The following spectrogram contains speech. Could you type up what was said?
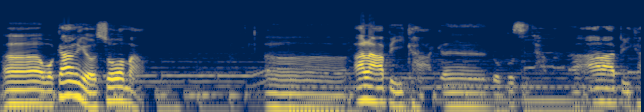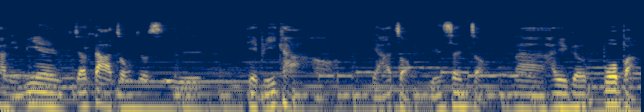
呃，我刚刚有说嘛，呃，阿拉比卡跟罗布斯塔嘛。那阿拉比卡里面比较大众就是铁皮卡哈，亚种原生种。那还有一个波榜，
